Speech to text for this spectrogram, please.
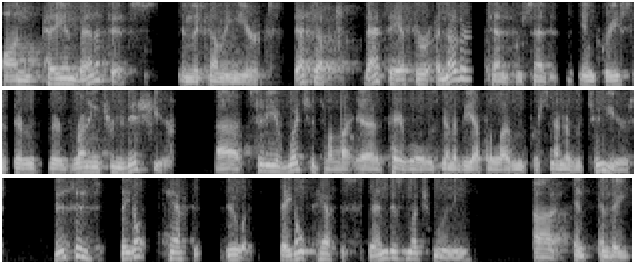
on pay and benefits in the coming year. That's up. That's after another 10% increase that they're they're running through this year. Uh, City of Wichita uh, payroll is going to be up 11% over two years. This is they don't have to do it. They don't have to spend as much money, uh, and and they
